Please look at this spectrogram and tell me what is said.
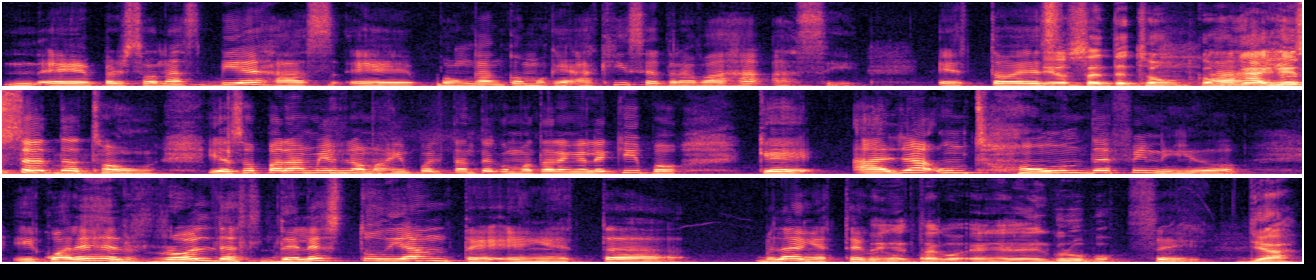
eh, personas viejas eh, pongan como que aquí se trabaja así. Esto es... You set the tone, como Ajá, que es you esto. set the tone. Y eso para mí es lo más importante como estar en el equipo, que haya un tone definido y cuál es el rol de- del estudiante en esta, ¿verdad? En este en, grupo. esta co- en el, el grupo. Sí. Ya.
